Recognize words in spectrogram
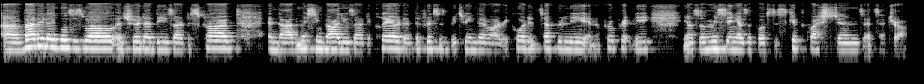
Uh, value labels as well, ensure that these are described and that missing values are declared and differences between them are recorded separately and appropriately, you know, so missing as opposed to skipped questions, etc.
